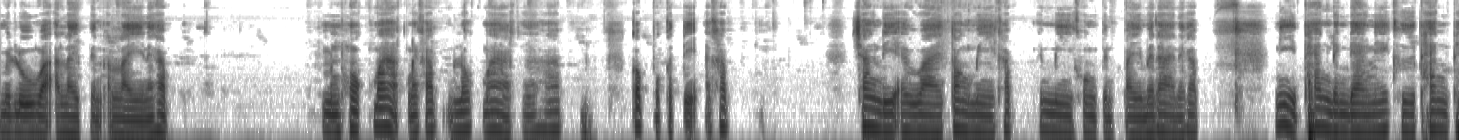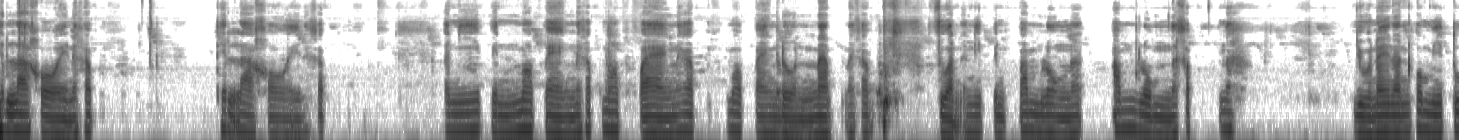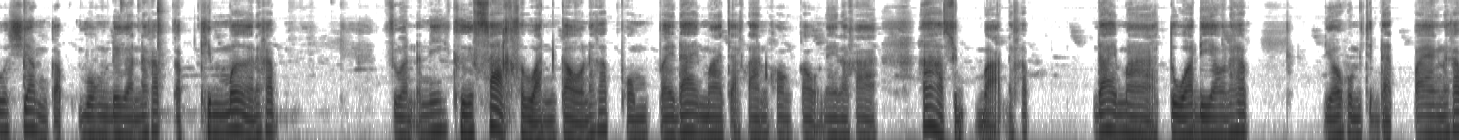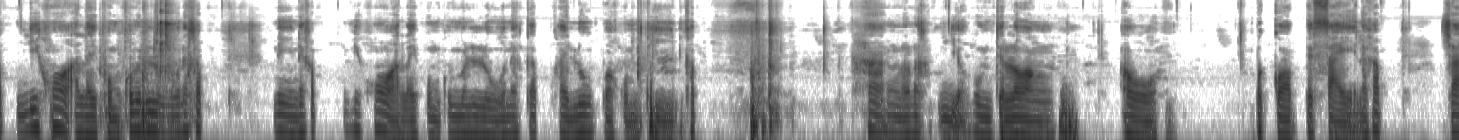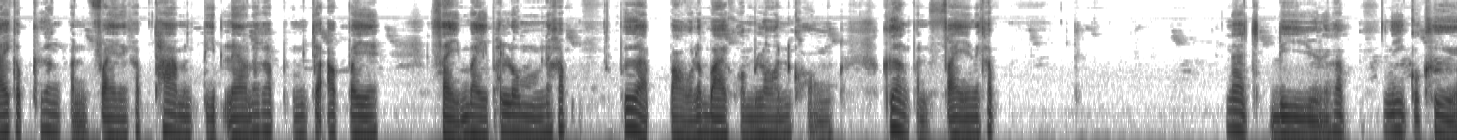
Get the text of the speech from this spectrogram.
ไม่รู้ว่าอะไรเป็นอะไรนะครับ มันหกมากนะครับรกมากนะครับ ก็ปกตินะครับ ช่าง DIY ต้องมีครับ ไม่มีคงเป็นไปไม่ได้นะครับ นี่แท่งแดง ๆ นี้คือแท่งเทสลาคอยนะครับ เทสลาคอยนะครับ อันนี้เป็นหม้อแปลงนะครับหม้อแปลงนะครับหม้อแปลงโดนนัดนะครับ ส่วนอันนี้เป็นปั๊มลงนะปั๊มลมนะครับนะ อยู่ในนั้นก็มีตู้เชื่อมกับวงเดือนนะครับ กับทิมเมอร์นะครับ ส่วนอันนี้คือซากสวรรค์เก่านะครับ ผมไปได้มาจากร้านของเก่าในราคา 50 บาทนะครับ ได้มาตัวเดียวนะครับ เดี๋ยวผมจะดัดแปลงนะครับ ยี่ห้ออะไรผมก็ไม่รู้นะครับ นี่นะครับยี่ห้ออะไรผมก็ไม่รู้นะครับ ใครรู้บอกผมทีนะครับ ห่างแล้วนะครับ เดี๋ยวผมจะลองเอาประกอบไปใส่นะครับ ใช้กับเครื่องปั่นไฟนะครับ ถ้ามันติดแล้วนะครับ ผมจะเอาไปใส่ใบพัดลมนะครับ เพื่อเป่าระบายความร้อนของเครื่องปั่นไฟนะครับ น่าจะดีอยู่นะครับ นี่ก็คือ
